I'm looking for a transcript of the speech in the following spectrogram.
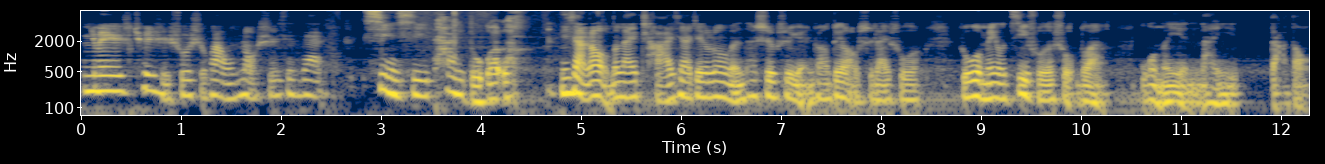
的，因为确实说实话，我们老师现在信息太多了。你想让我们来查一下这个论文它是不是原创，对老师来说，如果没有技术的手段，我们也难以达到。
